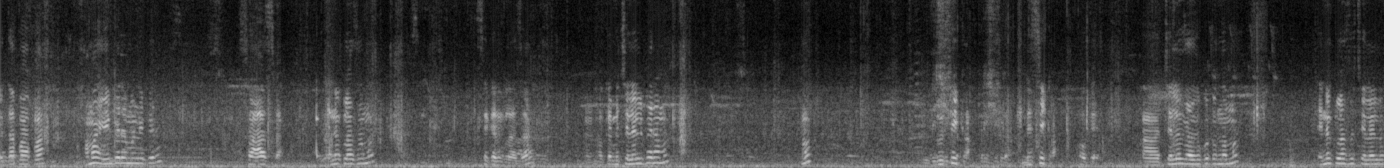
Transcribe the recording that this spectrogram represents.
పెద్ద పాప. అమ్మ ఏం పేరమ్మా నీ పేరు? సహస్ర ఎన్నో క్లాస్ అమ్మా? సెకండ్ క్లాసా? ఓకే మీ చెల్లెలి పేరమ్మా? రుషిక. రిషిక. ఓకే. చెల్లెలు చదువుకుంటుందమ్మా? ఎన్నో క్లాసు చెల్లెలు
